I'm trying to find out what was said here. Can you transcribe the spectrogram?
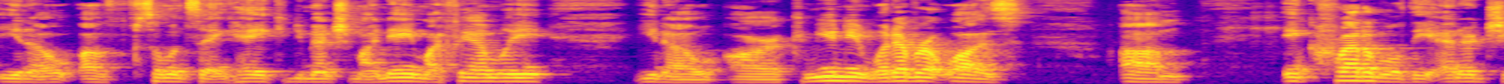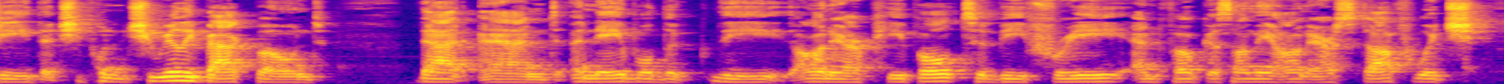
you know, of someone saying, "Hey, can you mention my name, my family, you know, our communion, whatever it was." Um, incredible the energy that she put in. She really backboned that and enabled the, the on-air people to be free and focus on the on-air stuff, which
